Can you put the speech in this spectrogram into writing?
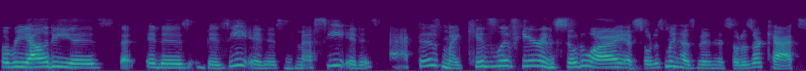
But reality is that it is busy, it is messy, it is active. My kids live here, and so do I, and so does my husband, and so does our cats.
